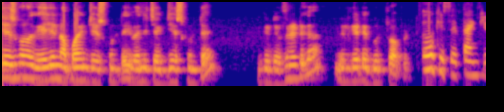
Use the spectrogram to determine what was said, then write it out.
చేసుకొని ఒక ఏజెంట్ అపాయింట్ చేసుకుంటే ఇవన్నీ చెక్ చేసుకుంటే మీకు డెఫినెట్గా will get a good property okay sir thank you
